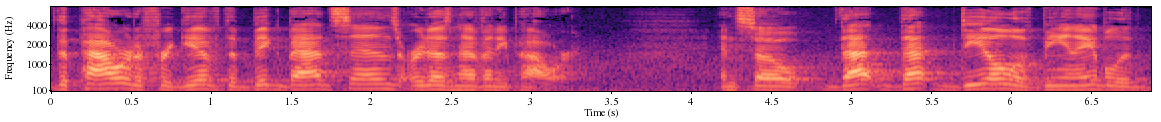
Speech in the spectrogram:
the power to forgive the big bad sins or he doesn't have any power. And so that, that deal of being able to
